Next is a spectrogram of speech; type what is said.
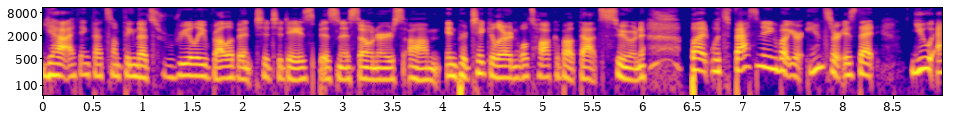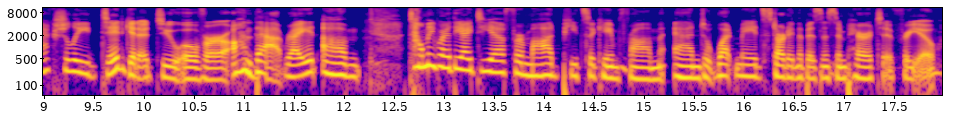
yeah, I think that's something that's really relevant to today's business owners um, in particular, and we'll talk about that soon. But what's fascinating about your answer is that you actually did get a do over on that, right? Um, tell me where the idea for Mod Pizza came from and what made starting the business imperative for you.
